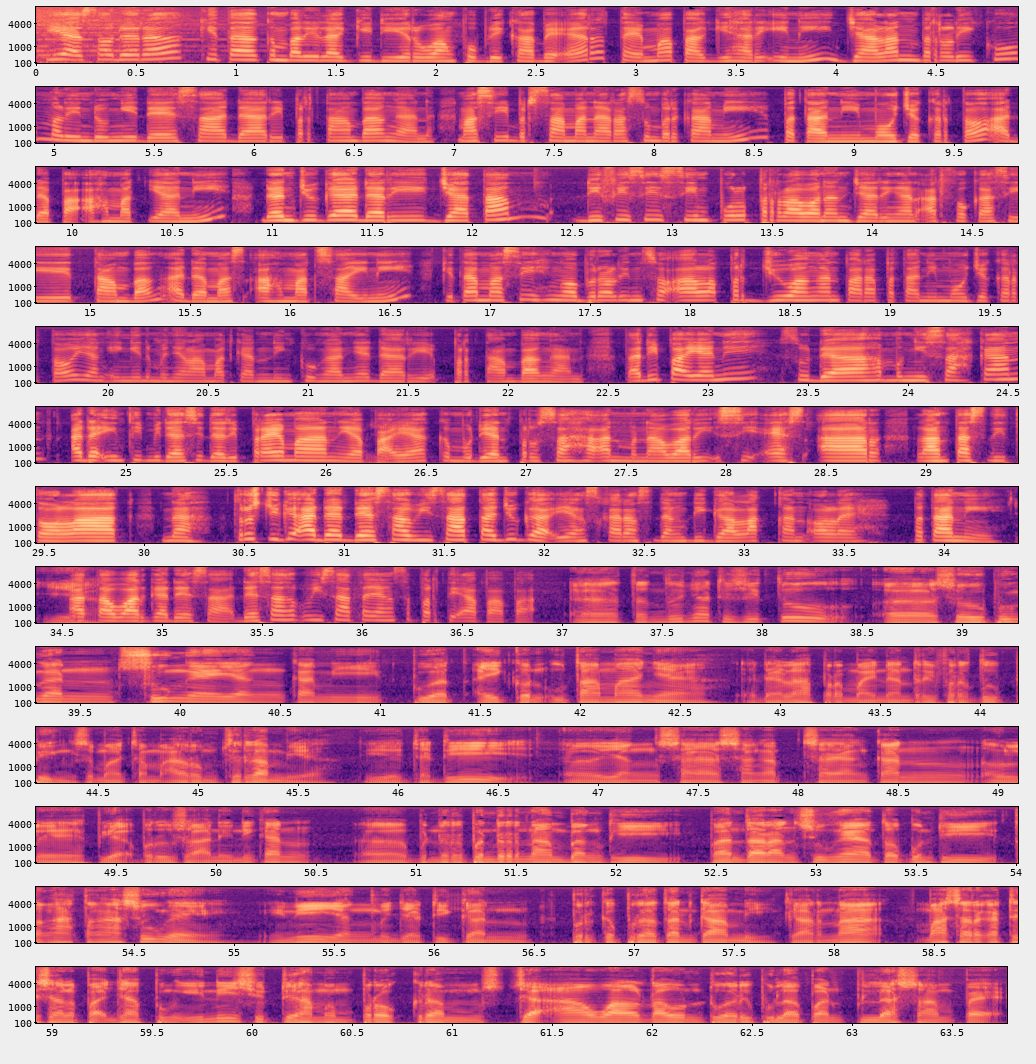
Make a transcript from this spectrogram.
Ya, saudara, kita kembali lagi di ruang publik KBR. Tema pagi hari ini, Jalan Berliku Melindungi Desa dari Pertambangan. Masih bersama narasumber kami, petani Mojokerto, ada Pak Ahmad Yani, dan juga dari Jatam, Divisi Simpul Perlawanan Jaringan Advokasi Tambang, ada Mas Ahmad Saini. Kita masih ngobrolin soal perjuangan para petani Mojokerto yang ingin menyelamatkan lingkungannya dari pertambangan. Tadi Pak Yani sudah mengisahkan ada intimidasi dari preman ya Pak ya, kemudian perusahaan menawari CSR, lantas ditolak, Nah, terus juga ada desa wisata juga yang sekarang sedang digalakkan oleh petani Iya. atau warga desa. Desa wisata yang seperti apa, Pak? Eh, tentunya di situ eh, sehubungan sungai yang kami buat ikon utamanya adalah permainan river tubing semacam arum jeram ya. Iya, jadi eh, yang saya sangat sayangkan oleh pihak perusahaan ini kan benar-benar nambang di bantaran sungai ataupun di tengah-tengah sungai. Ini yang menjadikan berkeberatan kami karena masyarakat Desa Lebak Nyabung ini sudah memprogram sejak awal tahun 2018 sampai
